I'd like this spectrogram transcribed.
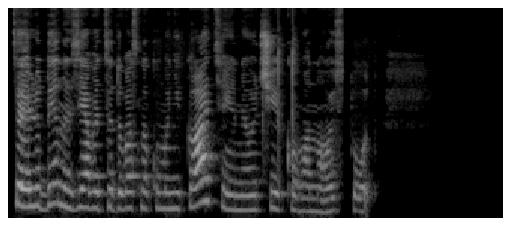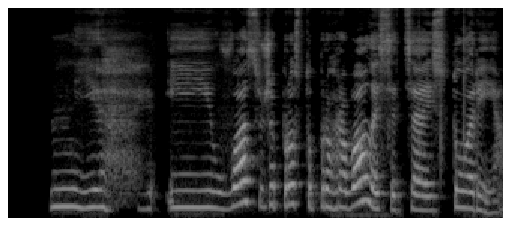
ця людина з'явиться до вас на комунікацію неочікувано ось тут. І, і у вас вже просто програвалася ця історія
